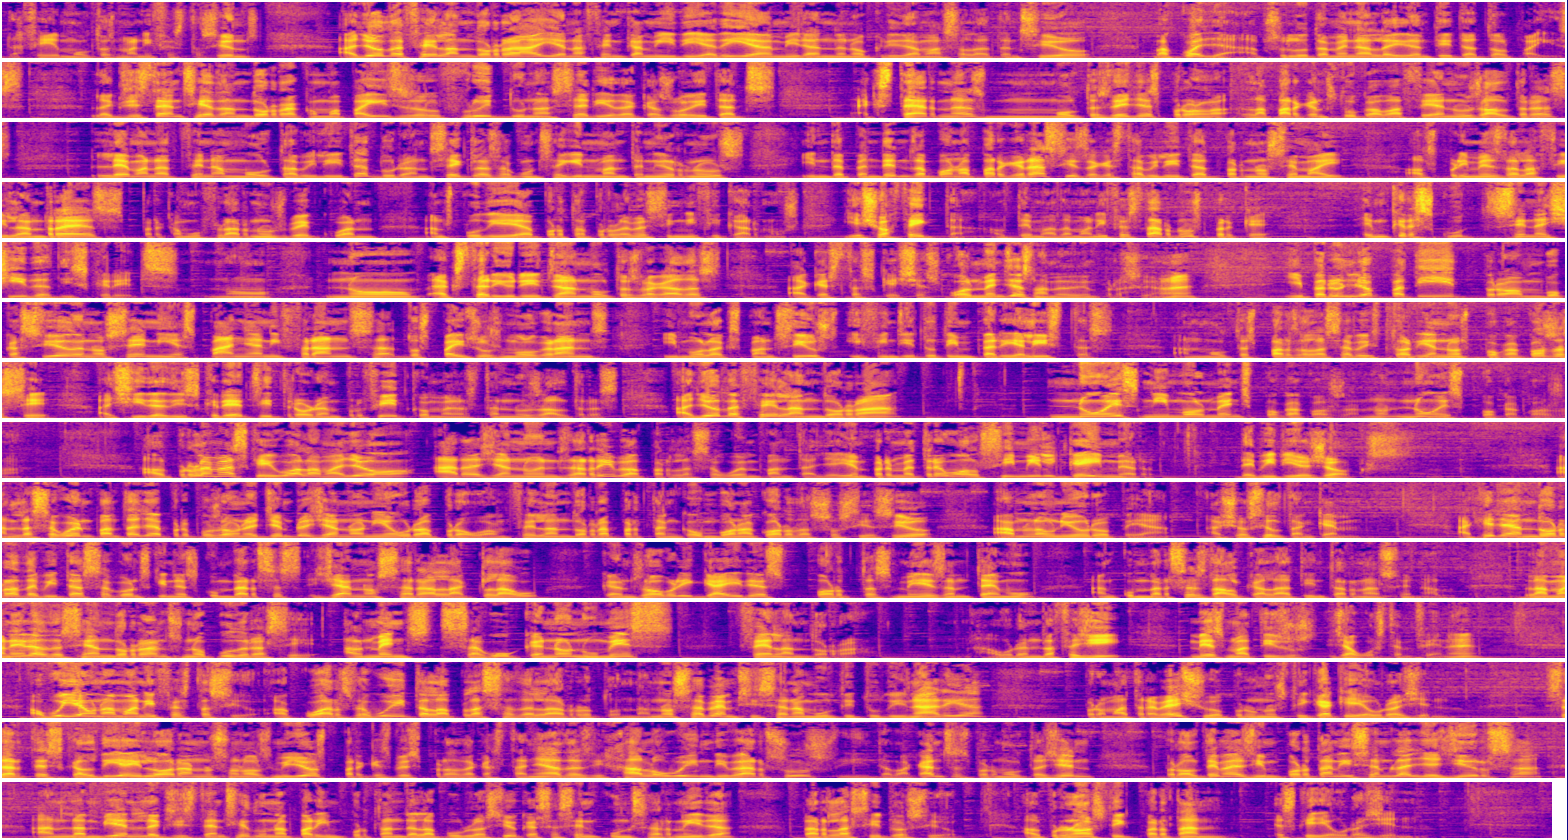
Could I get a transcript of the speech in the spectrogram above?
de fer moltes manifestacions. Allò de fer l'andorrà i anar fent camí dia a dia, mirant de no cridar massa l'atenció, va quallar absolutament en la identitat del país. L'existència d'Andorra com a país és el fruit d'una sèrie de casualitats externes, moltes d'elles, però la, la part que ens tocava fer a nosaltres l'hem anat fent amb molta habilitat durant segles, aconseguint mantenir-nos independents, en bona part gràcies a aquesta habilitat per no ser mai els primers de la fila en res, per camuflar-nos bé quan ens podia portar problemes significar-nos. I això afecta el tema de manifestar-nos perquè hem crescut sent així de discrets, no, no exterioritzant moltes vegades aquestes queixes, o almenys és la meva impressió. Eh? I per un lloc petit, però amb vocació de no ser ni Espanya ni França, dos països molt grans i molt expansius, i fins i tot imperialistes, en moltes parts de la seva història, no és poca cosa ser així de discrets i treure'n profit, com estan nosaltres. Allò de fer l'andorrà no és ni molt menys poca cosa, no, no és poca cosa. El problema és que igual a Malló ara ja no ens arriba per la següent pantalla i em permetreu el símil gamer de videojocs. En la següent pantalla, per posar un exemple, ja no n'hi haurà prou en fer l'Andorra per tancar un bon acord d'associació amb la Unió Europea. Això sí el tanquem. Aquella Andorra d'evitar segons quines converses ja no serà la clau que ens obri gaires portes més, em temo, en converses d'alt calat internacional. La manera de ser andorrans no podrà ser, almenys segur que no només, fer l'Andorra haurem d'afegir més matisos. Ja ho estem fent, eh? Avui hi ha una manifestació, a quarts de vuit, a la plaça de la Rotonda. No sabem si serà multitudinària, però m'atreveixo a pronosticar que hi haurà gent. Cert és que el dia i l'hora no són els millors perquè és vespre de castanyades i Halloween diversos i de vacances per molta gent, però el tema és important i sembla llegir-se en l'ambient l'existència d'una part important de la població que se sent concernida per la situació. El pronòstic, per tant, és que hi haurà gent.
